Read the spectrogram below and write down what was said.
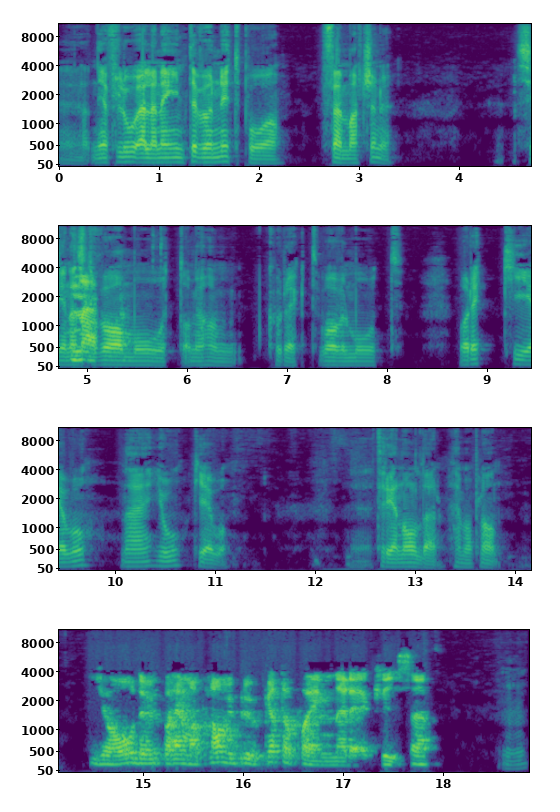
Eh, ni har förlorat, eller ni har inte vunnit på fem matcher nu. Senast Nej. var mot, om jag har korrekt, var väl mot, var det Kievo? Nej, jo, Kievo. Eh, 3-0 där, hemmaplan. Ja, och det är på hemmaplan vi brukar ta poäng när det krisar. Mm.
